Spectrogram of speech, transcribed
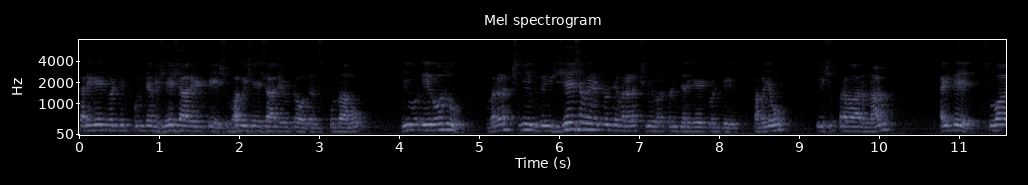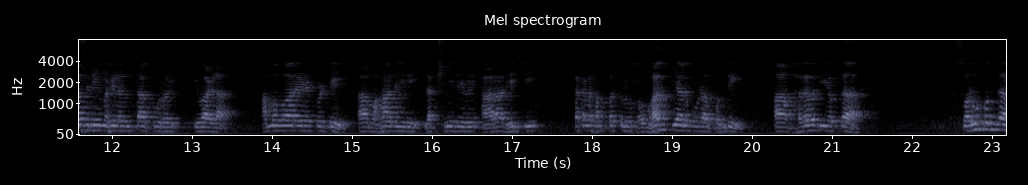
కలిగేటువంటి పుణ్య విశేషాలేంటి శుభ విశేషాలేమిటో తెలుసుకుందాము. ఈ ఈరోజు వరలక్ష్మి విశేషమైనటువంటి వరలక్ష్మి వ్రతం జరిగేటువంటి సమయం ఈ శుక్రవారం నాడు అయితే సువాసిని మహిళలంతా కూడా ఇవాళ అమ్మవారైనటువంటి ఆ మహాదేవి లక్ష్మీదేవిని ఆరాధించి సకల సంపత్తులు సౌభాగ్యాలు కూడా పొంది ఆ భగవతి యొక్క స్వరూపంగా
